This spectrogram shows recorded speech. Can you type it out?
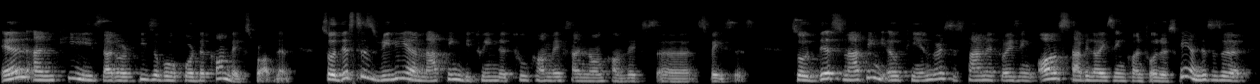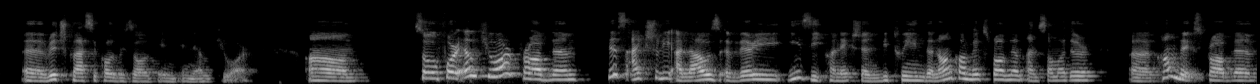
L and P's that are feasible for the convex problem. So this is really a mapping between the two convex and non-convex uh, spaces. So this mapping, LP inverse, is parameterizing all stabilizing controllers K, and this is a, a rich classical result in, in LQR. Um, so for LQR problem, this actually allows a very easy connection between the non-convex problem and some other uh, convex problem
